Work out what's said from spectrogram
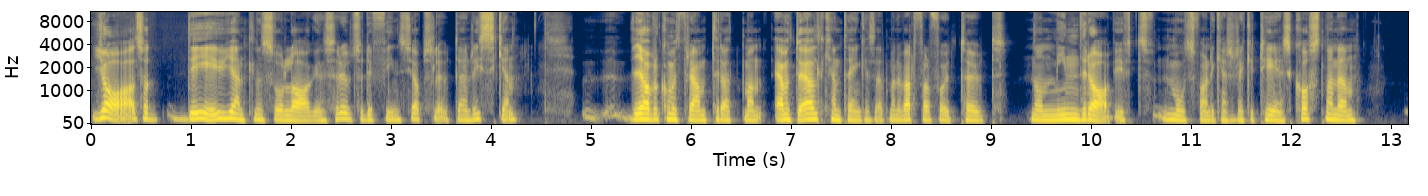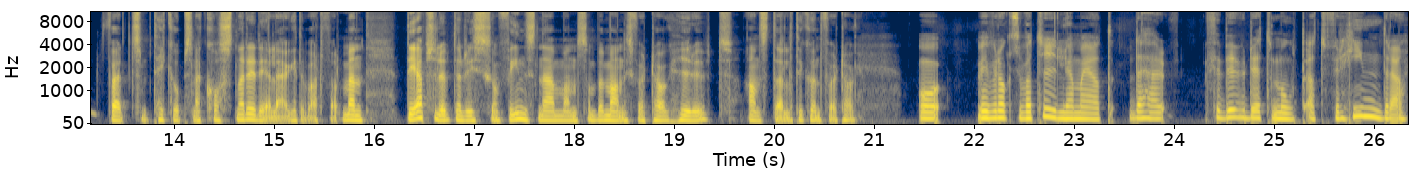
Ja, alltså det är ju egentligen så lagen ser ut, så det finns ju absolut den risken. Vi har väl kommit fram till att man eventuellt kan tänka sig att man i vart fall får ta ut någon mindre avgift, motsvarande kanske rekryteringskostnaden, för att täcka upp sina kostnader i det läget i vart fall. Men det är absolut en risk som finns när man som bemanningsföretag hyr ut anställda till kundföretag. Och vi vill också vara tydliga med att det här förbudet mot att förhindra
